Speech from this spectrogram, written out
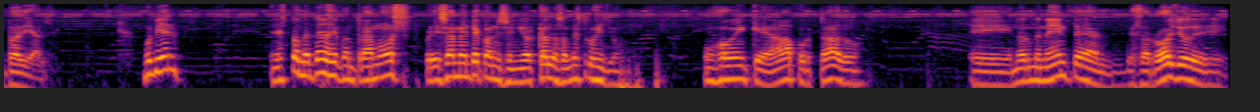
radial. Muy bien, en este momento nos encontramos precisamente con el señor Carlos Gómez Trujillo, un joven que ha aportado eh, enormemente al desarrollo de,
